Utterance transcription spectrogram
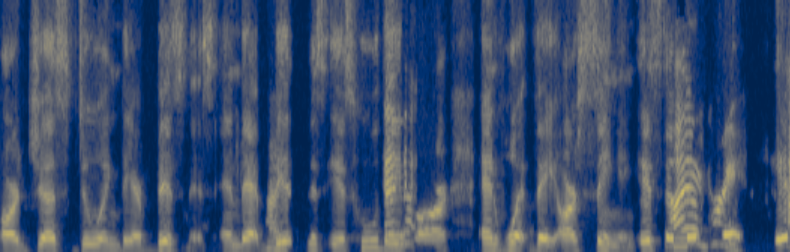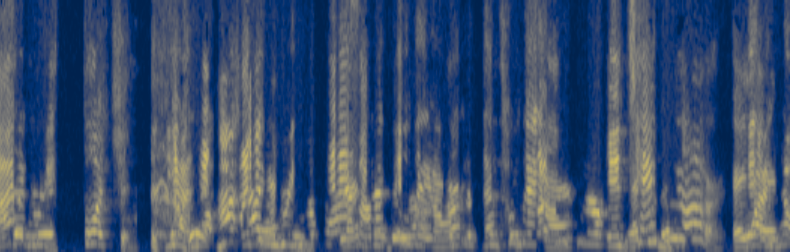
are just doing their business and that right. business is who they that, are and what they are singing. It's the i agree. it's I agree. fortune yeah no, I, I agree. that's, that's who they are. that's who they are. and are. And, right, no,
